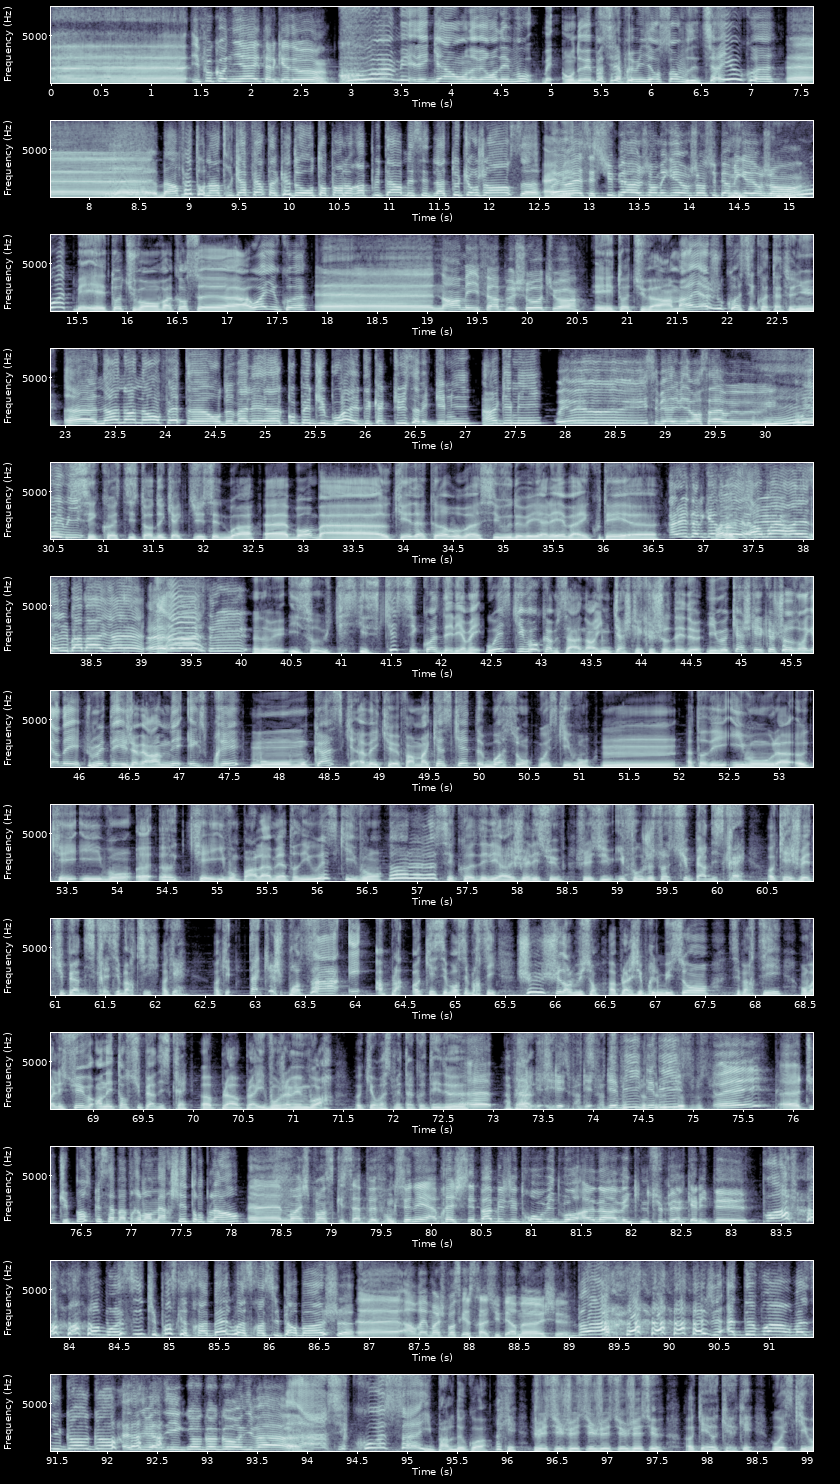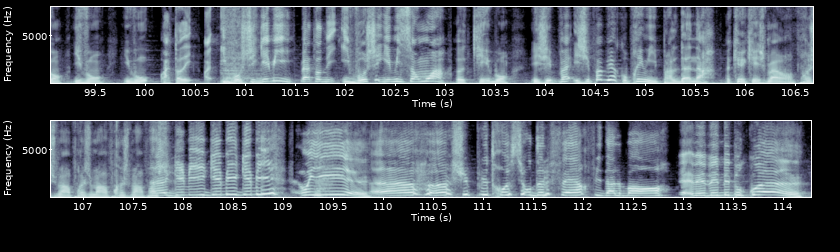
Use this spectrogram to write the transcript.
Euh. Il faut qu'on y aille, t'as le cadeau. Quoi Mais les gars, on avait rendez-vous. Mais on devait passer l'après-midi ensemble, vous êtes sérieux ou quoi? Euh. Euh, bah en fait on a un truc à faire t'as le cadeau, on t'en parlera plus tard mais c'est de la toute urgence Eh, Ouais, mais- ouais, c'est super urgent, méga urgent, super méga urgent. What? Mais toi, tu vas en vacances euh, à Hawaï ou quoi? Euh. Non, mais il fait un peu chaud, tu vois. Et toi, tu vas à un mariage ou quoi? C'est quoi ta tenue? Euh non non non en fait euh, on devait aller euh, couper du bois et des cactus avec Gamy Hein Gamy Oui, oui, oui, oui, oui, c'est bien évidemment ça, oui, oui, oui. Oui, oui, oui. C'est quoi cette histoire de cactus et de bois euh, Bon, bah, ok, d'accord. Bon, bah, si vous devez y aller, bah, écoutez. Euh... Allez, t'as le cadeau, Au salut revoir allez salut bye bye. Allez, bye, bye, salut Non, non, mais ils sont. Qu'est-ce que qu'est-ce que c'est quoi ce délire? Mais où est-ce qu'ils vont comme ça? Non, ils me cachent quelque chose les deux. Ils me cachent quelque chose. Regardez, je m'étais, j'avais ramené exprès mon, mon casque avec, euh, enfin ma casquette boisson. Où est-ce qu'ils vont? Hmm, Attendez, ils vont où là? Ok, ils vont. euh, ok, ils vont par là. Mais attendez, où est-ce qu'ils vont? Oh là là, c'est quoi ce délire? Je vais les suivre. Je vais les suivre. Il faut que je sois super discret. Ok, je vais être super discret. C'est parti. Ok. Ok, tac, je prends ça et hop là. Ok, c'est bon, c'est parti. Je, suis- je suis dans le buisson. Hop là, j'ai pris le buisson. C'est parti. On va les suivre en étant super discret. Hop là, hop là, ils vont jamais me voir. Ok, on va se mettre à côté d'eux. Euh, Hop là, euh, ok, G- c'est parti, G- c'est parti, Gaby c'est parti, Gaby c'est parti, c'est parti. Oui euh, tu, tu penses que ça va vraiment marcher ton plan? Euh, moi je pense que ça peut fonctionner. Après, je sais pas, mais j'ai trop envie de voir Anna avec une super qualité. Moi aussi tu penses qu'elle sera belle ou elle sera super moche? Euh, en vrai, moi je pense qu'elle sera super moche. Bah J'ai hâte de voir vas-y go go Vas-y, vas-y, go, go, go, on y va. Ah, c'est quoi ça? Ils parlent de quoi? Ok, je vais les suivre, je vais les suivre, je vais les suivre, je les suivre. Ok, ok, ok. Où est-ce qu'ils vont? Ils vont, ils vont. Attendez, ah, ils vont chez Gamy. Mais attendez, ils vont chez Gamy sans moi. Ok, bon. Et j'ai pas, j'ai pas bien compris, mais ils parlent d'Anna. Ok, ok, je me rapproche, je me rapproche, je me rapproche, je me rapproche. Euh, Gaby Oui Euh, euh, je suis plus trop sûr de le faire finalement. mais, mais, mais, pourquoi?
